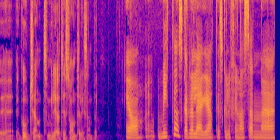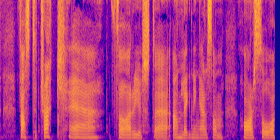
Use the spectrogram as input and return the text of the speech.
eh, godkänt miljötillstånd till exempel. Ja, mitt önskade läge är att det skulle finnas en fast track för just anläggningar som har så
